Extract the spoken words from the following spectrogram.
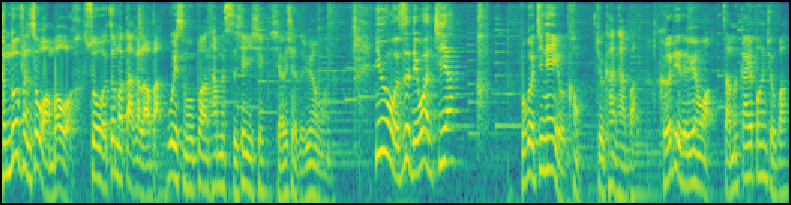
很多粉丝网暴我说我这么大个老板，为什么不帮他们实现一些小小的愿望呢？因为我是刘万基啊。不过今天有空就看看吧，合理的愿望咱们该帮就帮。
